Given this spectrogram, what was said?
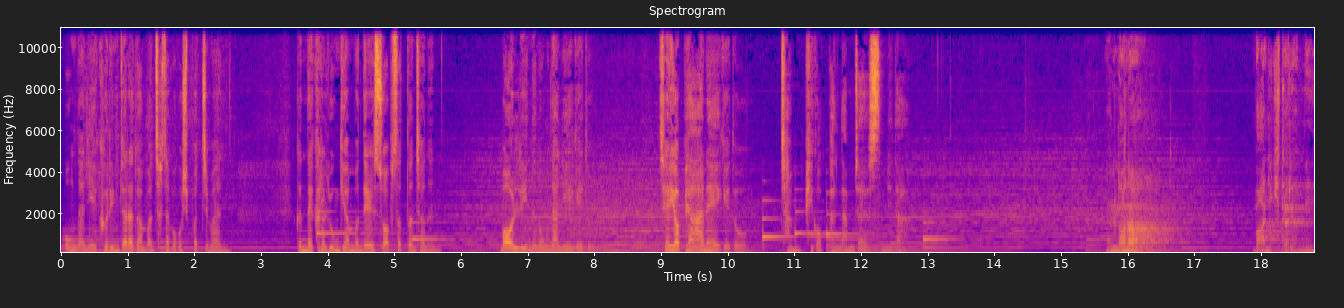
옥난이의 그림자라도 한번 찾아보고 싶었지만 끝내 그럴 용기 한번 낼 수 없었던 저는 멀리 있는 옥난이에게도 제 옆에 아내에게도 참 비겁한 남자였습니다. 옥나나 많이 기다렸니?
